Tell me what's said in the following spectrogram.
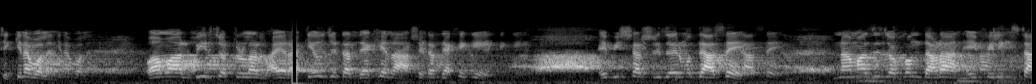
ঠিক কিনা বলেন? ও আমার বীর চট্টলার ভাইয়েরা, কেউ যেটা দেখে না, সেটা দেখে কে? এই বিশ্বাস হৃদয়ের মধ্যে আছে? নামাজে যখন দাঁড়ান, এই ফিলিংসটা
